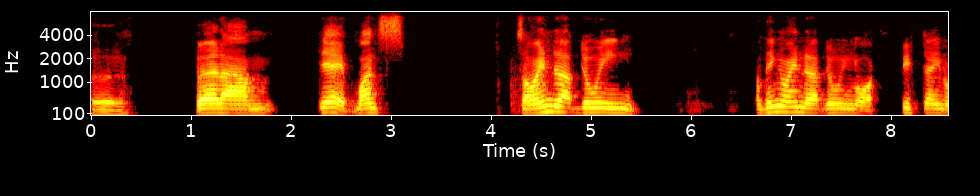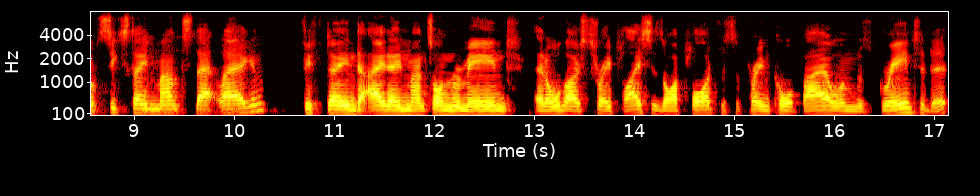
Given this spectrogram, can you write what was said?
Uh, But um, yeah, once so I ended up doing I think I ended up doing like 15 or 16 months that lagging, 15 to 18 months on remand at all those three places. I applied for Supreme Court bail and was granted it.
